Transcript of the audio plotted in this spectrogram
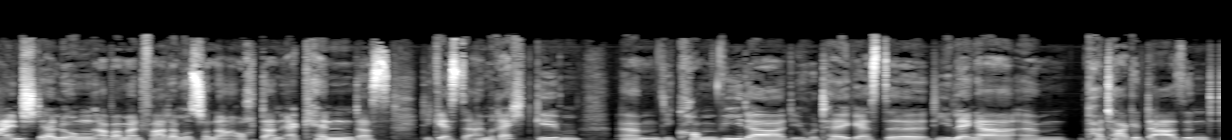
Einstellungen. Aber mein Vater muss schon auch dann erkennen, dass die Gäste einem Recht geben. Ähm, die kommen wieder, die Hotelgäste, die länger ähm, ein paar Tage da sind,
